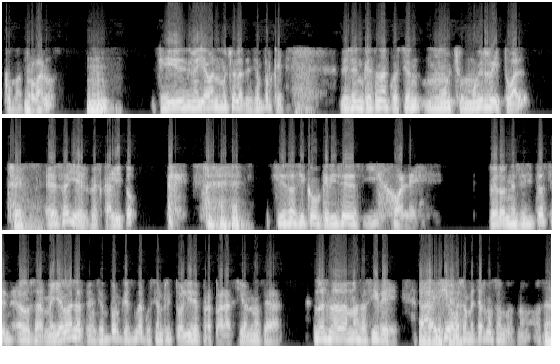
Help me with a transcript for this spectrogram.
como de probarlos. Sí, me llaman mucho la atención porque dicen que es una cuestión mucho, muy ritual. Sí. Esa y el mezcalito, sí es así como que dices, híjole. Pero necesitas, tener- o sea, me llama la atención porque es una cuestión ritual y de preparación, o sea, no es nada más así de, A ay, sí, vamos a meternos hongos, ¿no? O sea.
